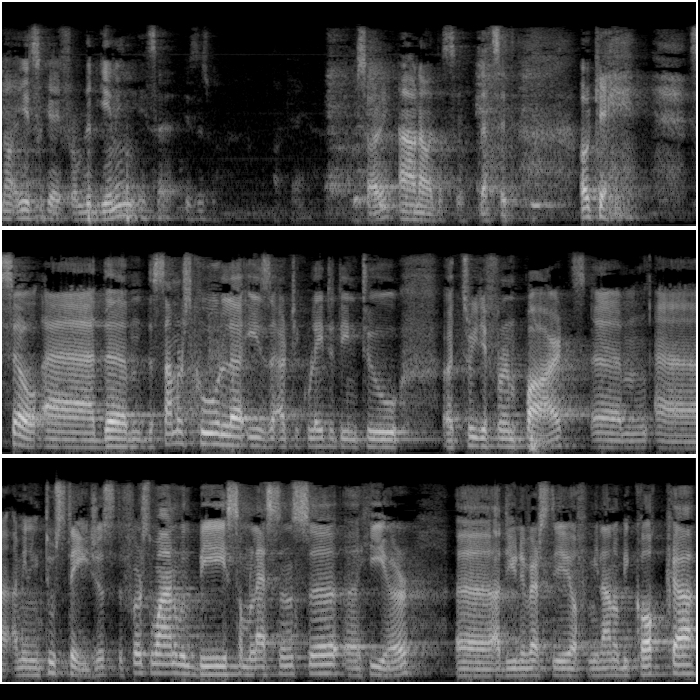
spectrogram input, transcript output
no, it's okay. From the beginning, it's a, is this one? Okay. I'm sorry. Oh, no, that's it. That's it. Okay. So uh, the, the summer school uh, is articulated into uh, three different parts. Um, uh, I mean, in two stages. The first one will be some lessons uh, uh, here at the University of Milano Bicocca.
